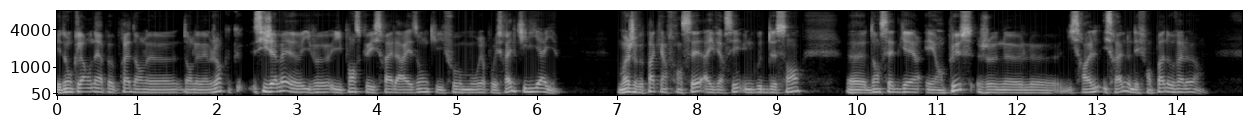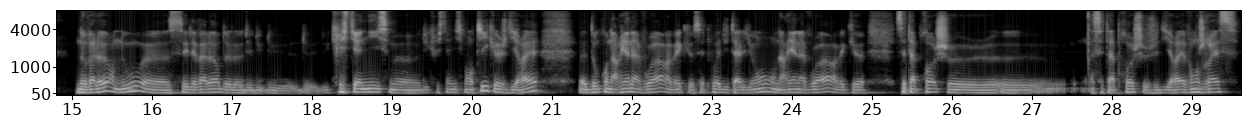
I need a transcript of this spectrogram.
Et donc là, on est à peu près dans le dans le même genre. Que, si jamais il veut, il pense qu'Israël a raison, qu'il faut mourir pour Israël, qu'il y aille. Moi, je veux pas qu'un Français aille verser une goutte de sang euh, dans cette guerre. Et en plus, ne, Israël ne défend pas nos valeurs. Nos valeurs, nous, euh, c'est les valeurs du, christianisme, euh, du christianisme antique, je dirais. donc, on n'a rien à voir avec cette loi du talion. On n'a rien à voir avec cette approche, cette approche, je dirais, vengeresse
